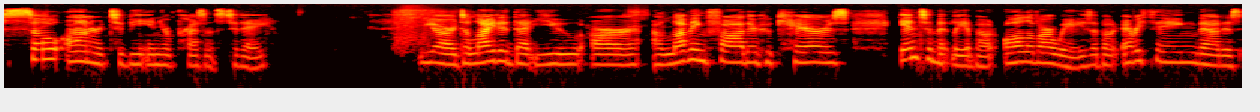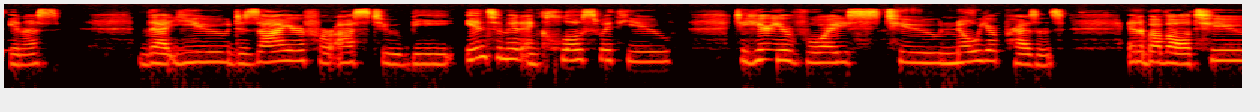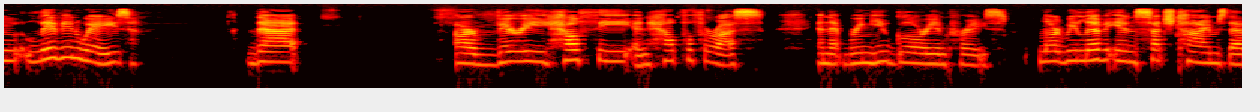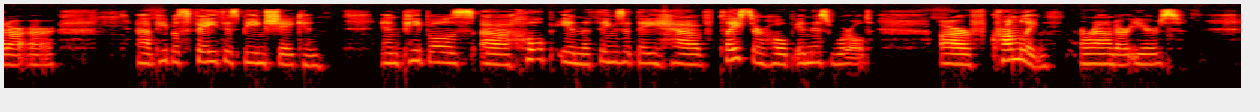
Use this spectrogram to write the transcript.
so honored to be in your presence today. We are delighted that you are a loving Father who cares intimately about all of our ways, about everything that is in us, that you desire for us to be intimate and close with you, to hear your voice, to know your presence, and above all, to live in ways that are very healthy and helpful for us and that bring you glory and praise. Lord, we live in such times that our, our uh, people's faith is being shaken and people's uh, hope in the things that they have placed their hope in this world are crumbling around our ears.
